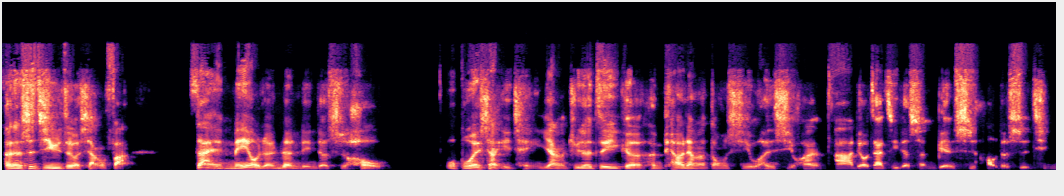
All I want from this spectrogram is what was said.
可能是基于这个想法。在没有人认领的时候，我不会像以前一样觉得这一个很漂亮的东西，我很喜欢它留在自己的身边是好的事情，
